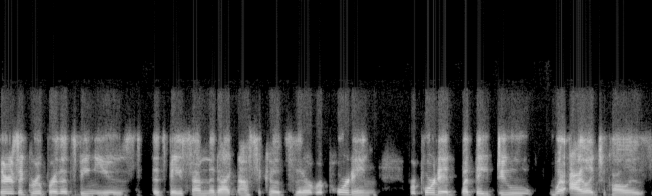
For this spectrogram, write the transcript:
there's a grouper that's being used that's based on the diagnostic codes that are reporting reported but they do what i like to call is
